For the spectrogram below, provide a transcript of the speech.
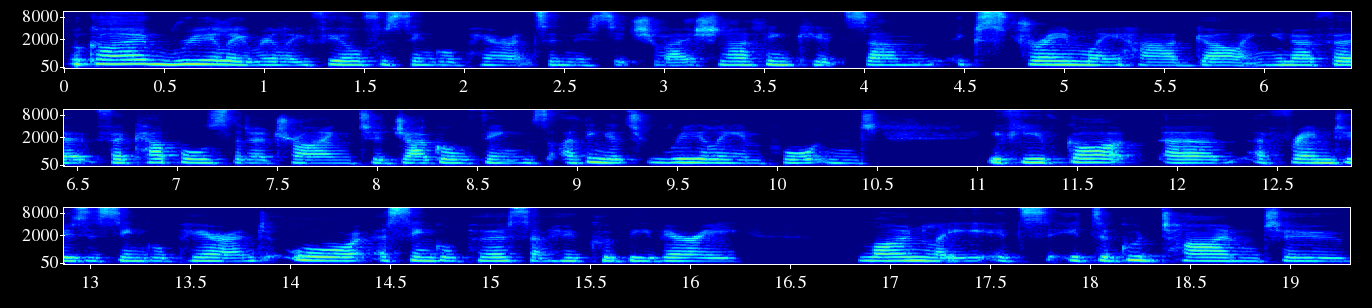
Look, I really, really feel for single parents in this situation. I think it's um, extremely hard going. You know, for, for couples that are trying to juggle things, I think it's really important if you've got a, a friend who's a single parent or a single person who could be very lonely, it's it's a good time to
